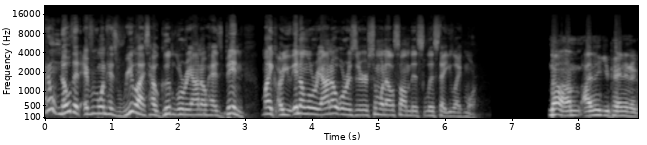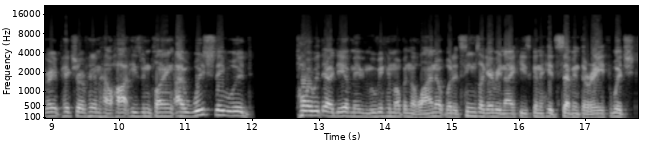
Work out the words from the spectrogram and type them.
I don't know that everyone has realized how good Laureano has been. Mike, are you in on Laureano, or is there someone else on this list that you like more? No, I'm. I think you painted a great picture of him, how hot he's been playing. I wish they would toy with the idea of maybe moving him up in the lineup, but it seems like every night he's going to hit seventh or eighth, which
